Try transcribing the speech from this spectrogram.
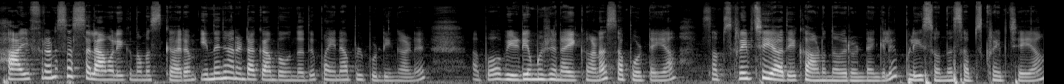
ഹായ് ഫ്രണ്ട്സ് അസ്സലാം വലൈക്കും നമസ്കാരം. ഇന്ന് ഞാൻ ഉണ്ടാക്കാൻ പോകുന്നത് പൈനാപ്പിൾ പുഡിംഗ് ആണ്. അപ്പോൾ വീഡിയോ മുഴുവനായി കാണാൻ സപ്പോർട്ട് ചെയ്യുക സബ്സ്ക്രൈബ് ചെയ്യാതെ കാണുന്നവരുണ്ടെങ്കിൽ പ്ലീസ് ഒന്ന് സബ്സ്ക്രൈബ് ചെയ്യാം.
